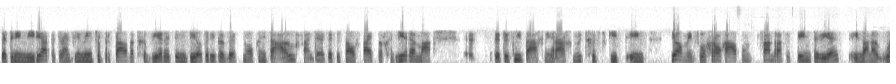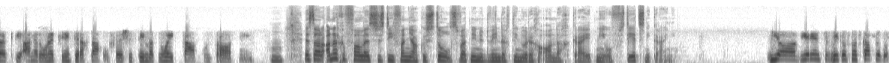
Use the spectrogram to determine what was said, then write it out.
dit in die media te kry en vir die mense vertel wat gebeur het en deel dit die bewusmaking te hou van dit. Dit is nou 5 jaar gelede, maar uh, dit is nie weg nie. Reg moet geskied en ja, mense wil graag help om Sandra se stem te wees en dan nou ook die ander 144 slagoffers se stem wat nooit self kon praat nie. Hmm. Is daar ander gevalle soos die van Jaco Stols wat nie noodwendig die nodige aandag gekry het nie of steeds nie kry nie? Ja, weer eens met ons maatskaplike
